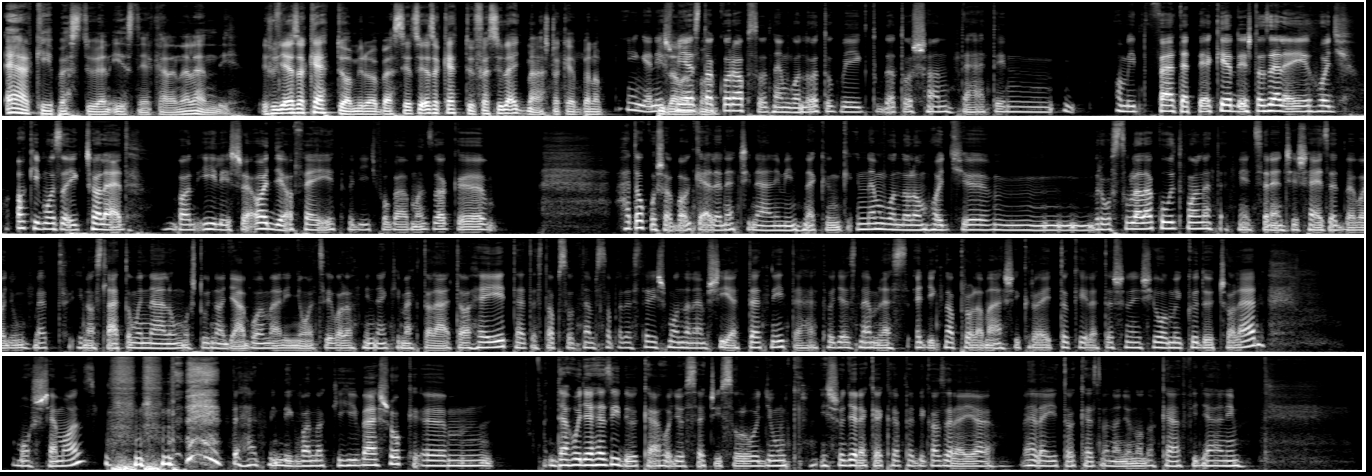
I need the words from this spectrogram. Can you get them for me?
elképesztően észnél kellene lenni. És ugye ez a kettő, amiről beszélsz, hogy ez a kettő feszül egymásnak ebben a Igen, és mi ezt akkor abszolút nem gondoltuk végig tudatosan, tehát én amit feltettél kérdést az elején, hogy aki mozaik családban élésre adja a fejét, hogy így fogalmazzak, hát okosabban kellene csinálni, mint nekünk. Én nem gondolom, hogy rosszul alakult volna, tehát mi egy szerencsés helyzetben vagyunk, mert én azt látom, hogy nálunk most úgy nagyjából már így nyolc év alatt mindenki megtalálta a helyét, tehát ezt abszolút nem szabad ezt el is mondanám siettetni, tehát hogy ez nem lesz egyik napról a másikra egy tökéletesen és jól működő család, most sem az, tehát mindig vannak kihívások, de hogy ehhez idő kell, hogy összecsiszolódjunk, és a gyerekekre pedig az eleje, elejétől kezdve nagyon oda kell figyelni.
